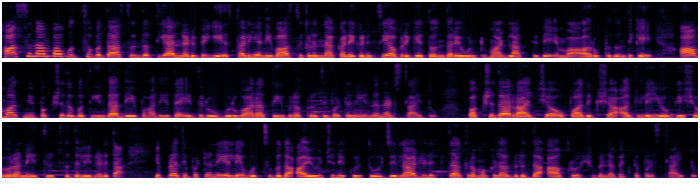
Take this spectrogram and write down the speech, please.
ಹಾಸನಾಂಬ ಉತ್ಸವದ ಸಿದ್ಧತೆಯ ನಡುವೆಯೇ ಸ್ಥಳೀಯ ನಿವಾಸಿಗಳನ್ನು ಕಡೆಗಣಿಸಿ ಅವರಿಗೆ ತೊಂದರೆ ಉಂಟು ಮಾಡಲಾಗ್ತಿದೆ ಎಂಬ ಆರೋಪದೊಂದಿಗೆ ಆಮ್ ಆದ್ಮಿ ಪಕ್ಷದ ವತಿಯಿಂದ ದೇವಾಲಯದ ಎದುರು ಗುರುವಾರ ತೀವ್ರ ಪ್ರತಿಭಟನೆಯನ್ನು ನಡೆಸಲಾಯಿತು. ಪಕ್ಷದ ರಾಜ್ಯ ಉಪಾಧ್ಯಕ್ಷ ಅಖಿಲೆ ಯೋಗೇಶ್ ಅವರ ನೇತೃತ್ವದಲ್ಲಿ ನಡೆದ ಈ ಪ್ರತಿಭಟನೆಯಲ್ಲಿ ಉತ್ಸವದ ಆಯೋಜನೆ ಕುರಿತು ಜಿಲ್ಲಾಡಳಿತದ ಕ್ರಮಗಳ ವಿರುದ್ಧ ಆಕ್ರೋಶವನ್ನು ವ್ಯಕ್ತಪಡಿಸಲಾಯಿತು.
